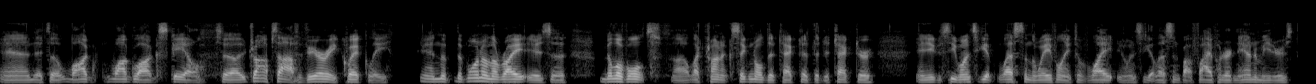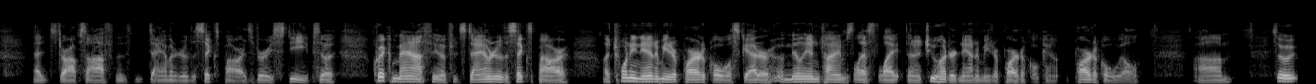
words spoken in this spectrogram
and it's a log, log log scale. So it drops off very quickly. And the, the one on the right is a millivolts uh, electronic signal detected the detector. And you can see once you get less than the wavelength of light, you know, once you get less than about 500 nanometers, that drops off the diameter of the sixth power. It's very steep. So quick math, you know, if it's diameter of the sixth power, a 20 nanometer particle will scatter a million times less light than a 200 nanometer particle count, particle will. Um, so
